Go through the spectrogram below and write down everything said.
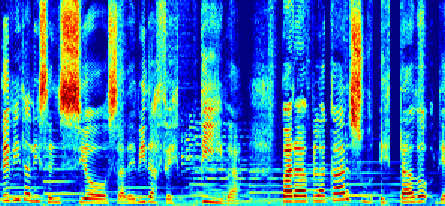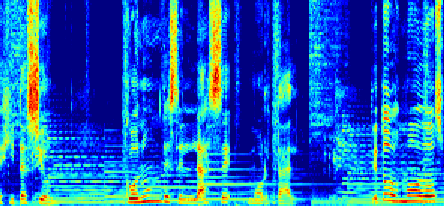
de vida licenciosa, de vida festiva, para aplacar su estado de agitación, con un desenlace mortal. De todos modos,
